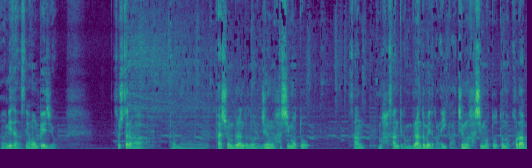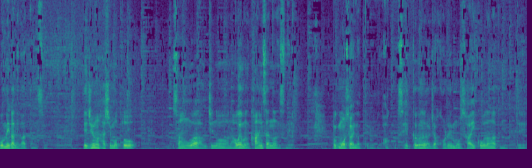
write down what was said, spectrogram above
あの見てたんですねホームページを。そしたらあのファッションブランドの純橋本さん、まあ、さんっていうかブランド名だからいいか。純橋本とのコラボメガネがあったんですよ。で純橋本さんはうちの青山の会員さんなんですね。僕もお世話になってるあせっかくならじゃあこれもう最高だなと思って。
